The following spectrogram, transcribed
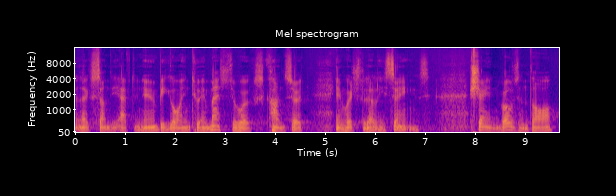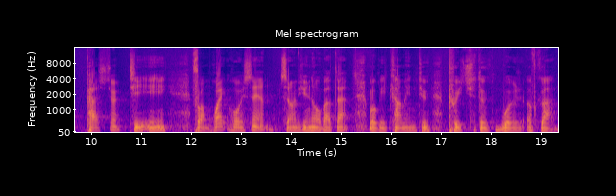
next Sunday afternoon, be going to a Masterworks concert in which Lily sings. Shane Rosenthal, pastor, TE, from White Horse Inn, some of you know about that, will be coming to preach the Word of God.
